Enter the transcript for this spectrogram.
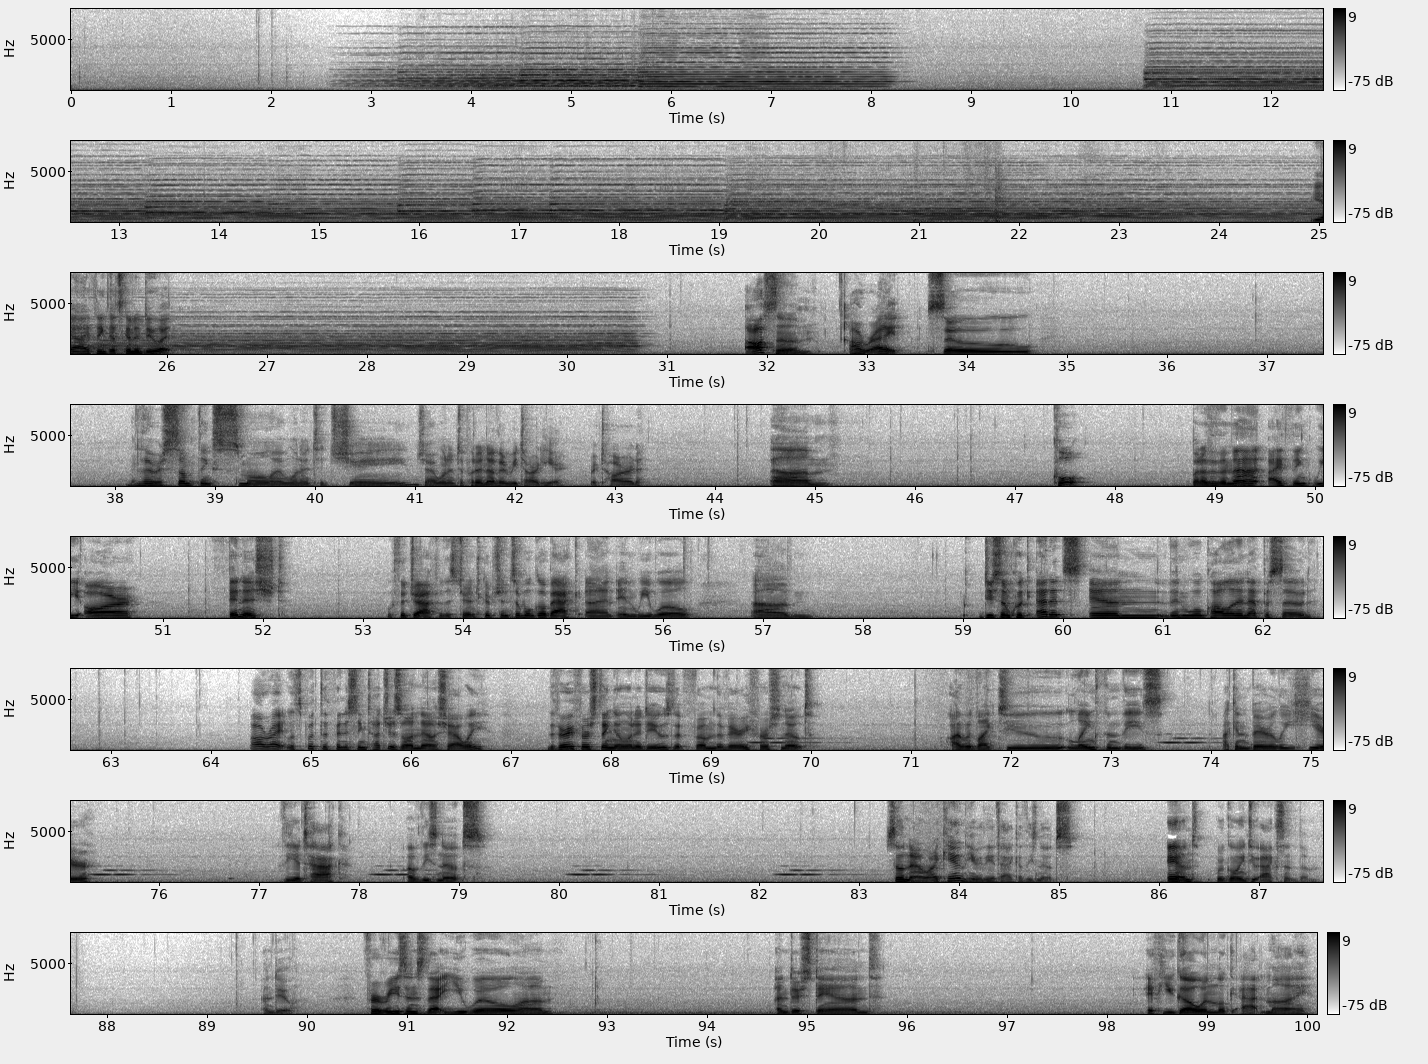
I think that's going to do it. Awesome. All right. So there was something small I wanted to change. I wanted to put another retard here. Retard. Um, cool. But other than that, I think we are finished with the draft of this transcription. So we'll go back and, and we will um, do some quick edits and then we'll call it an episode. All right, let's put the finishing touches on now, shall we? The very first thing I want to do is that from the very first note, I would like to lengthen these. I can barely hear the attack of these notes. So now I can hear the attack of these notes. And we're going to accent them. Undo. For reasons that you will um, understand if you go and look at my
